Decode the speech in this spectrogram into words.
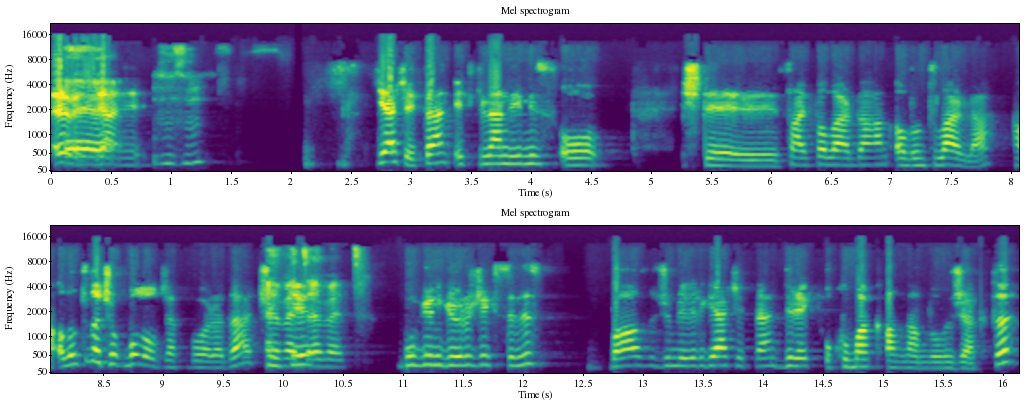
Evet ee, yani hı hı. Gerçekten etkilendiğimiz o işte sayfalardan alıntılarla. Ha, alıntı da çok bol olacak bu arada. Çünkü evet, evet. bugün göreceksiniz bazı cümleleri gerçekten direkt okumak anlamlı olacaktı.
